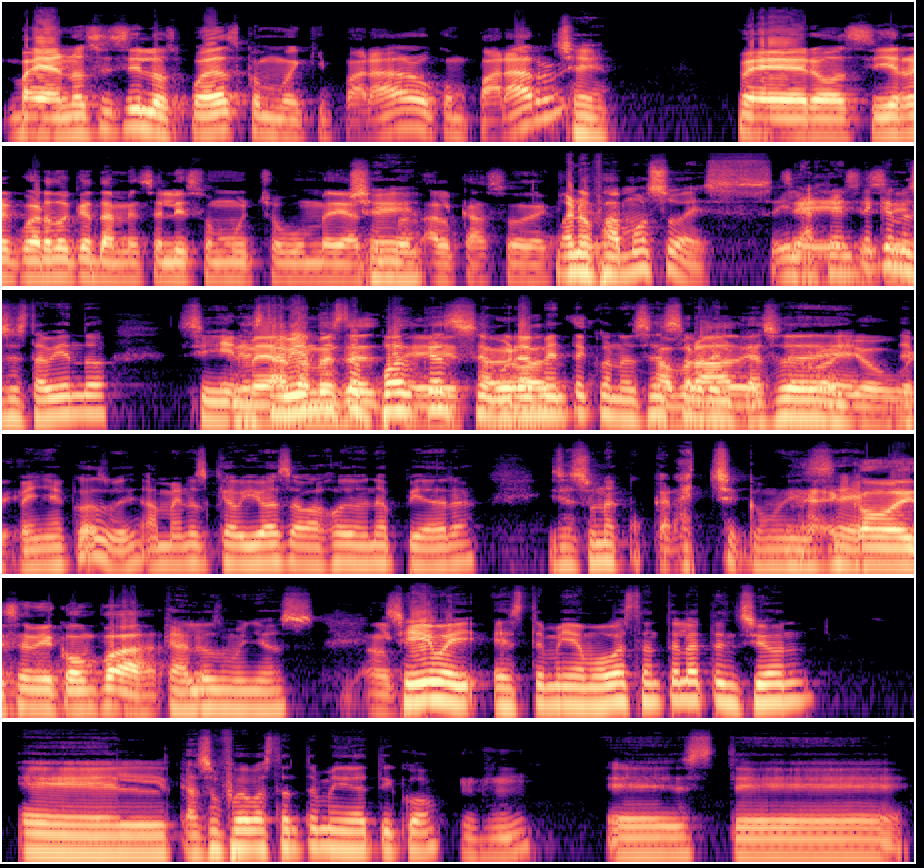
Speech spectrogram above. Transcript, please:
Vaya, no sé si los puedas como equiparar o comparar, Sí. pero sí recuerdo que también se le hizo mucho boom mediático Sí. al caso de... que- Bueno, famoso es. Y la gente sí, que nos está viendo, si está viendo este podcast, seguramente conoces sobre el caso este de, rollo, de. A menos que vivas abajo de una piedra y seas una cucaracha, como dice Como dice mi compa. Carlos Muñoz. Sí, güey, este me llamó bastante la atención. El caso fue bastante mediático. Este.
